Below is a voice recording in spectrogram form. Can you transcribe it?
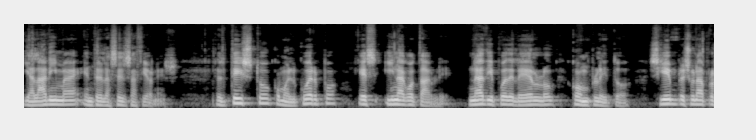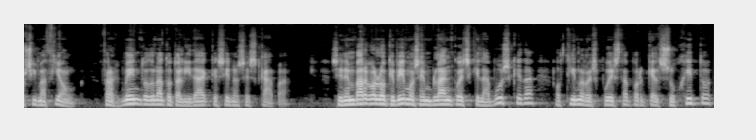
y al ánima entre las sensaciones. El texto, como el cuerpo, es inagotable. Nadie puede leerlo completo. Siempre es una aproximación, fragmento de una totalidad que se nos escapa. Sin embargo, lo que vemos en blanco es que la búsqueda obtiene respuesta porque el sujeto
